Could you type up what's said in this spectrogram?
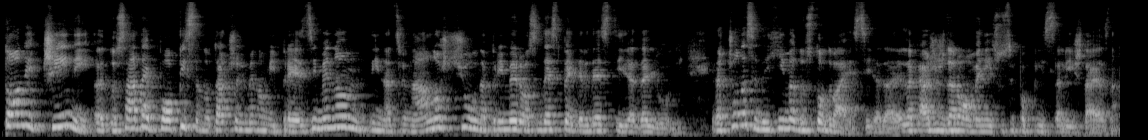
To ne čini, do sada je popisano tačno imenom i prezimenom i nacionalnošću, na primjer, 85-90 hiljada ljudi. Računa se da ih ima do 120 hiljada, da kažeš da Rome nisu se popisali i šta ja znam.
